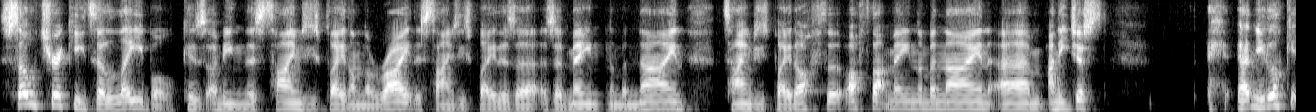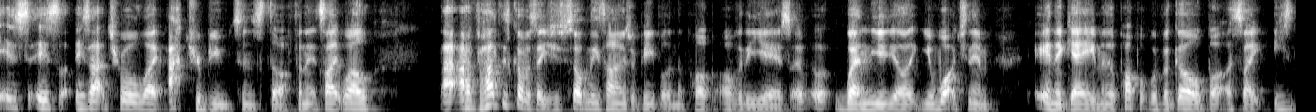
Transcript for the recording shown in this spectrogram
so tricky to label because I mean, there's times he's played on the right, there's times he's played as a as a main number nine, times he's played off the off that main number nine, um, and he just and you look at his, his his actual like attributes and stuff, and it's like, well, I've had this conversation so many times with people in the pub over the years uh, uh, when you, are like you're watching him in a game and he'll pop up with a goal, but it's like he's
